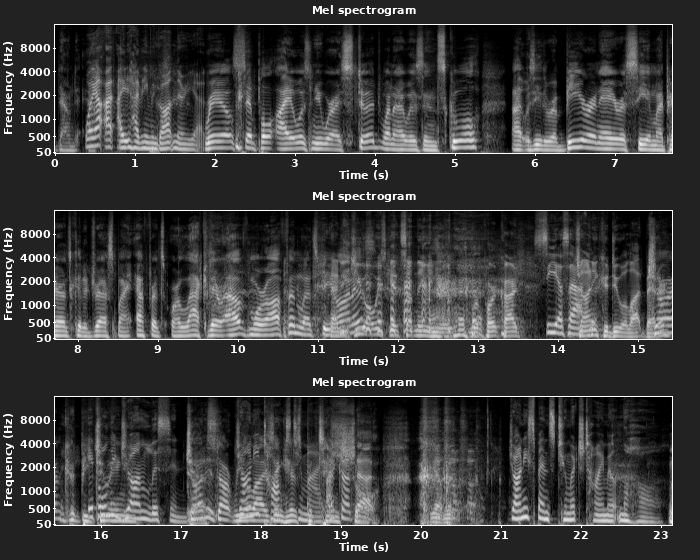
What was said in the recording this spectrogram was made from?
down to A. Well, yeah, I, I, haven't even gotten there yet. Real simple. I always knew where I stood when I was in school. Uh, it was either a B or an A or a C, and my parents could address my efforts or lack thereof more often. Let's be now, honest. Did you always get something in your report card? See us after. Johnny could do a lot better. John could be if doing. only John listened. John Yes. is not Johnny realizing talks his too much. I got potential. that. Yeah, when, Johnny spends too much time out in the hall.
